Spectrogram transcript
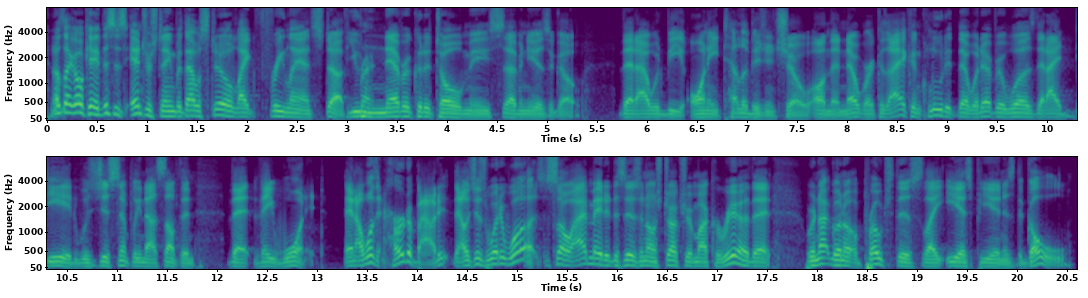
and I was like okay this is interesting but that was still like freelance stuff you Right. never could have told me 7 years ago that I would be on a television show on that network because I had concluded that whatever it was that I did was just simply not something that they wanted. And I wasn't hurt about it. That was just what it was. So I made a decision on structuring my career that we're not going to approach this like ESPN is the goal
